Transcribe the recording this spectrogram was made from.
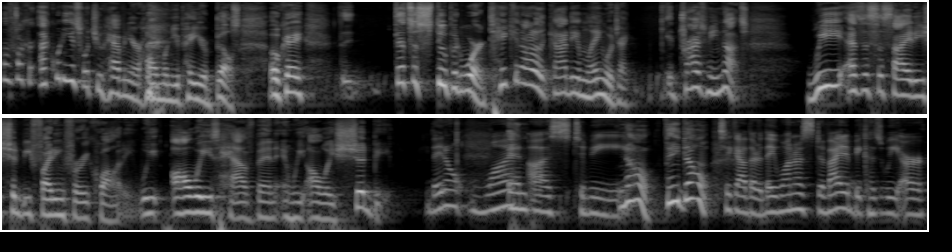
Motherfucker, equity is what you have in your home when you pay your bills. Okay? Th- That's a stupid word. Take it out of the goddamn language. I, it drives me nuts. We as a society should be fighting for equality. We always have been and we always should be. They don't want And- us to be No, they don't. together. They want us divided because we are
